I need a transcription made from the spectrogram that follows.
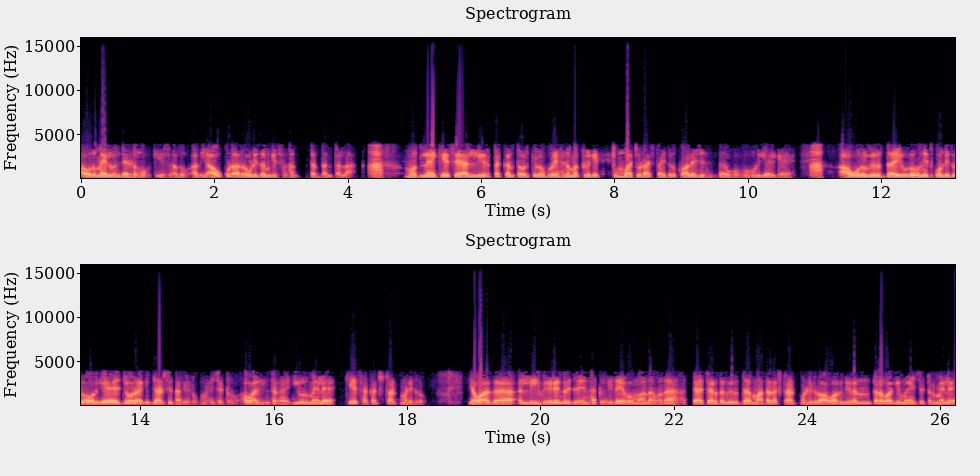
ಅವ್ರ ಮೇಲೆ ಒಂದ್ ಎರಡು ಮೂರು ಕೇಸ್. ಅದು ಅದು ಯಾವ ಕೂಡ ರೌಡಿಸಮ್ಗೆ ಸಂಬಂಧಪಟ್ಟದ್ದಂತಲ್ಲ. ಅಂತಲ್ಲ ಮೊದಲನೇ ಕೇಸೆ ಅಲ್ಲಿ ಇರ್ತಕ್ಕಂಥವ್ರು ಕೆಲವೊಬ್ರು ಹೆಣ್ಮಕ್ಳಿಗೆ ತುಂಬಾ ಚುಡಾಯಿಸ್ತಾ ಇದ್ರು ಕಾಲೇಜಿಂದ ಹೋಗೋ ಹುಡುಗಿಯರಿಗೆ. ಅವ್ರ ವಿರುದ್ಧ ಇವರು ನಿಂತ್ಕೊಂಡಿದ್ರು, ಅವ್ರಿಗೆ ಜೋರಾಗಿ ಜಾಡಿಸಿದ್ದಾರೆ ಇವರು ಮಹೇಶ್ ಶೆಟ್ರು. ತರ ಇವ್ರ ಮೇಲೆ ಕೇಸ್ ಹಾಕಕ್ ಸ್ಟಾರ್ಟ್ ಮಾಡಿದ್ರು. ಯಾವಾಗ ಅಲ್ಲಿ ವೀರೇಂದ್ರ ಜೈನ್ ನಕಲಿ ದೇವಮಾನವನ ಅತ್ಯಾಚಾರದ ವಿರುದ್ಧ ಮಾತಾಡಕ್ ಸ್ಟಾರ್ಟ್ ಮಾಡಿದ್ರು, ಅವಾಗ ನಿರಂತರವಾಗಿ ಮಹೇಶ್ ಶೆಟ್ಟರ್ ಮೇಲೆ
